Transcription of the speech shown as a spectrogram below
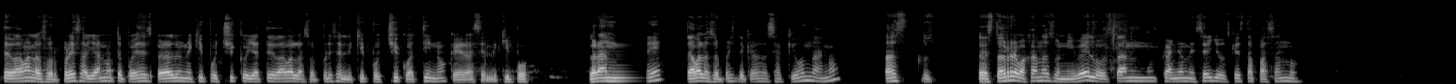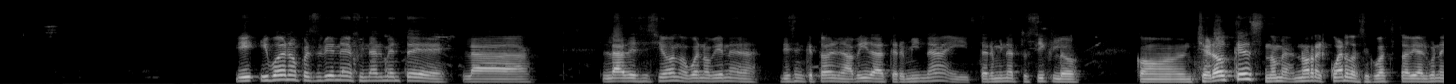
te daban la sorpresa, ya no te podías esperar de un equipo chico, ya te daba la sorpresa el equipo chico a ti, ¿no? Que eras el equipo grande, te daba la sorpresa y te quedas, o sea, ¿qué onda, no? Estás, pues, te estás rebajando a su nivel o están muy cañones ellos, ¿qué está pasando? Y, y bueno, pues viene finalmente la, la decisión, o bueno, viene dicen que todo en la vida termina y termina tu ciclo con Cheroques. No, me, no recuerdo si jugaste todavía alguna.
